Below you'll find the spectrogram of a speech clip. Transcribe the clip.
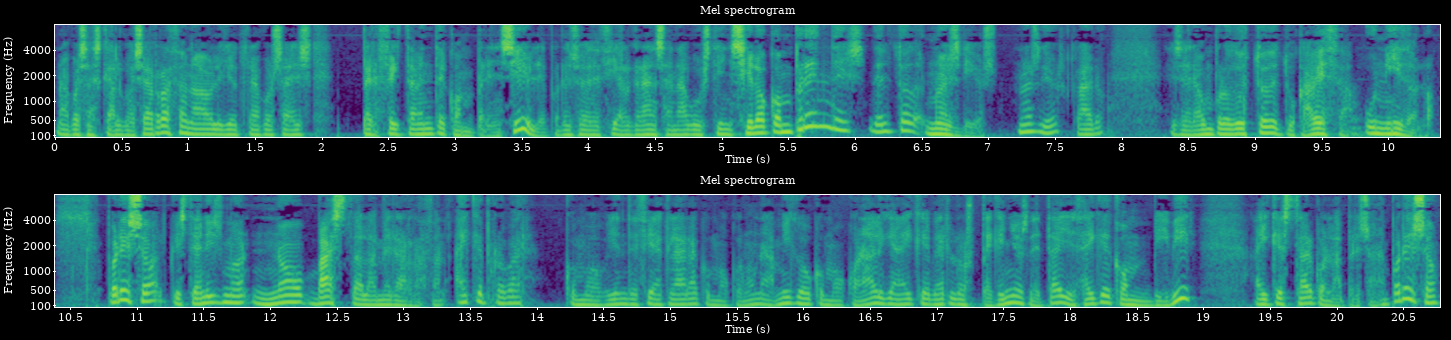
una cosa es que algo sea razonable y otra cosa es perfectamente comprensible. Por eso decía el gran San Agustín, si lo comprendes del todo, no es Dios, no es Dios, claro, será un producto de tu cabeza, un ídolo. Por eso el cristianismo no basta la mera razón, hay que probar. Como bien decía Clara, como con un amigo, como con alguien, hay que ver los pequeños detalles, hay que convivir, hay que estar con la persona. Por eso,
